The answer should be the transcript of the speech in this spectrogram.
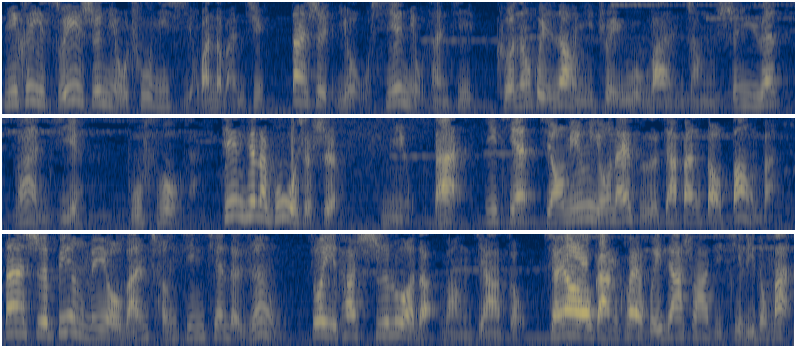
你可以随时扭出你喜欢的玩具。但是有些扭蛋机可能会让你坠入万丈深渊，万劫不复的。今天的故事是扭蛋。一天，小明由乃子加班到傍晚，但是并没有完成今天的任务，所以他失落的往家走，想要赶快回家刷几期离动漫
